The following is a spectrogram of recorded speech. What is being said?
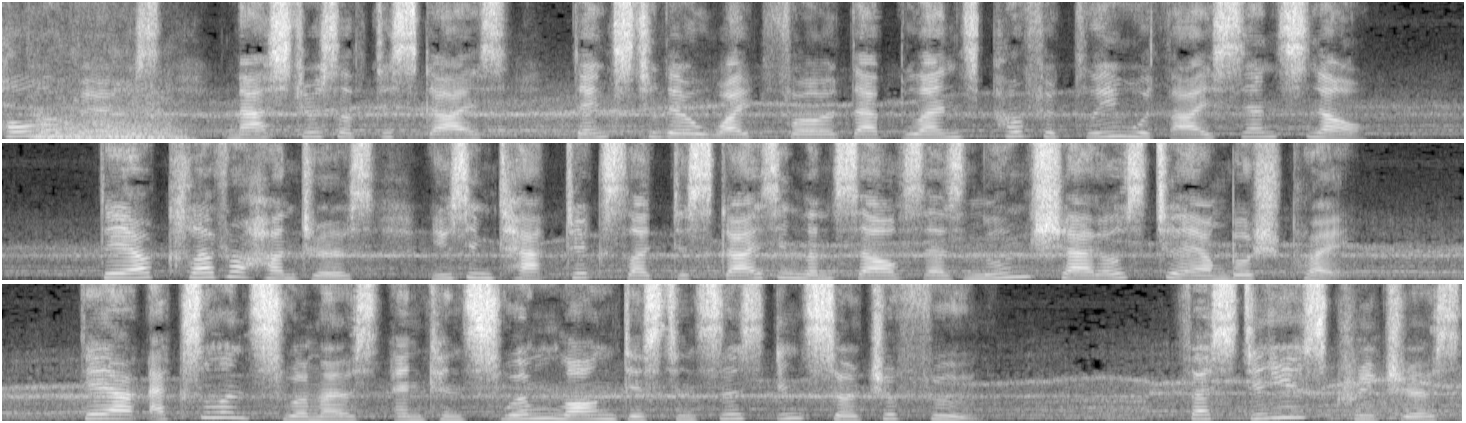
Polar bears, masters of disguise, thanks to their white fur that blends perfectly with ice and snow. They are clever hunters, using tactics like disguising themselves as moon shadows to ambush prey. They are excellent swimmers and can swim long distances in search of food. Fastidious creatures,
